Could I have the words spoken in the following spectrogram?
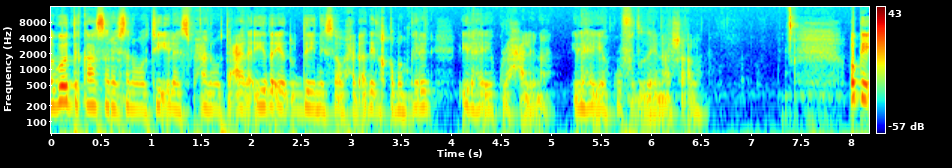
agooda kaa saraysana waa tii ilahi subxaana watacaala iyada ayaad u daynaysaa waxaad adiga qaban karin. Ilaah ayaa kula xalina ilaah ayaa kuu fududayna insha allah. Okay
